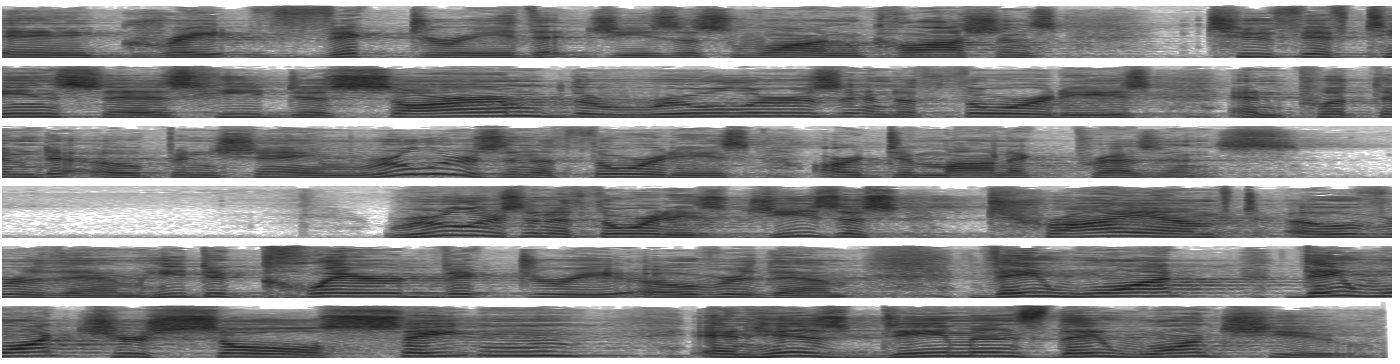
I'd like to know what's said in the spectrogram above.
a great victory that Jesus won. Colossians 2:15 says he disarmed the rulers and authorities and put them to open shame. Rulers and authorities are demonic presence. Rulers and authorities, Jesus triumphed over them. He declared victory over them. They want, they want your soul. Satan and his demons, they want you.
